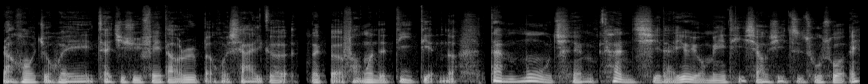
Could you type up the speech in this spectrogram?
然后就会再继续飞到日本或下一个那个访问的地点了。但目前看起来又有媒体消息指出说，诶，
